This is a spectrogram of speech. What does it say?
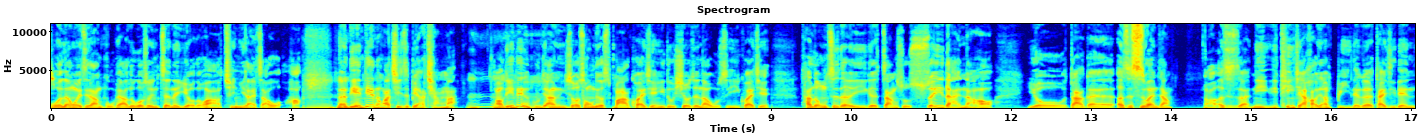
我认为这张股票，如果说你真的有的话，请你来找我。好，那联电的话其实比较强嘛，哦，联电的股价你说从六十八块钱一度修正到五十一块钱，它融资的一个张数虽然呢哈有大概二十四万张。啊，二十四万，你你听起来好像比那个台积电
